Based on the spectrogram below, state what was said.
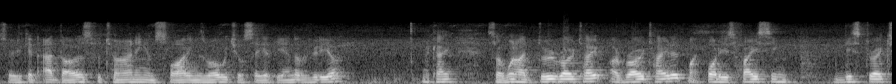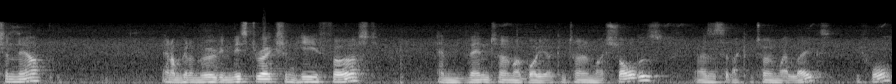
So you can add those for turning and sliding as well, which you'll see at the end of the video. Okay, so when I do rotate, I've rotated, my body is facing this direction now, and I'm going to move in this direction here first, and then turn my body. I can turn my shoulders, as I said, I can turn my legs before.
